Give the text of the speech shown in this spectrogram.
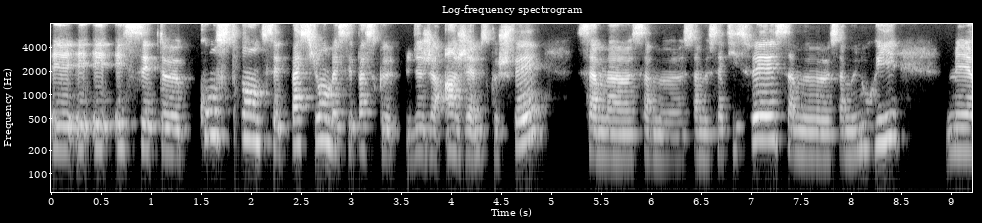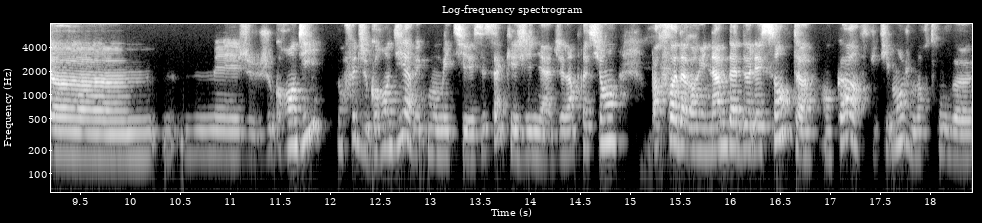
Et, cette constante, cette passion, mais c'est parce que déjà, un, j'aime ce que je fais, ça me, ça me, ça me satisfait, ça me, ça me nourrit mais, euh, mais je, grandis. En fait, je grandis avec mon métier. C'est ça qui est génial. J'ai l'impression parfois d'avoir une âme d'adolescente. Encore, effectivement, je me retrouve euh,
